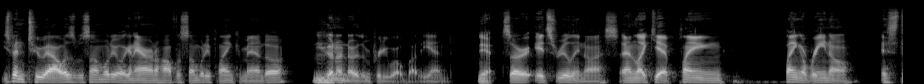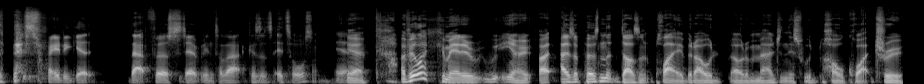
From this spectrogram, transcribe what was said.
you spend two hours with somebody, or like an hour and a half with somebody playing Commander. You're gonna mm-hmm. know them pretty well by the end. Yeah. So it's really nice. And like, yeah, playing playing arena is the best way to get that first step into that because it's it's awesome. Yeah. Yeah, I feel like a commander. You know, I- as a person that doesn't play, but I would I would imagine this would hold quite true.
